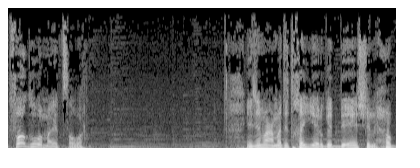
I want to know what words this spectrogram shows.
فوق هو ما يتصور. يا جماعة ما تتخيلوا قد إيش الحب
